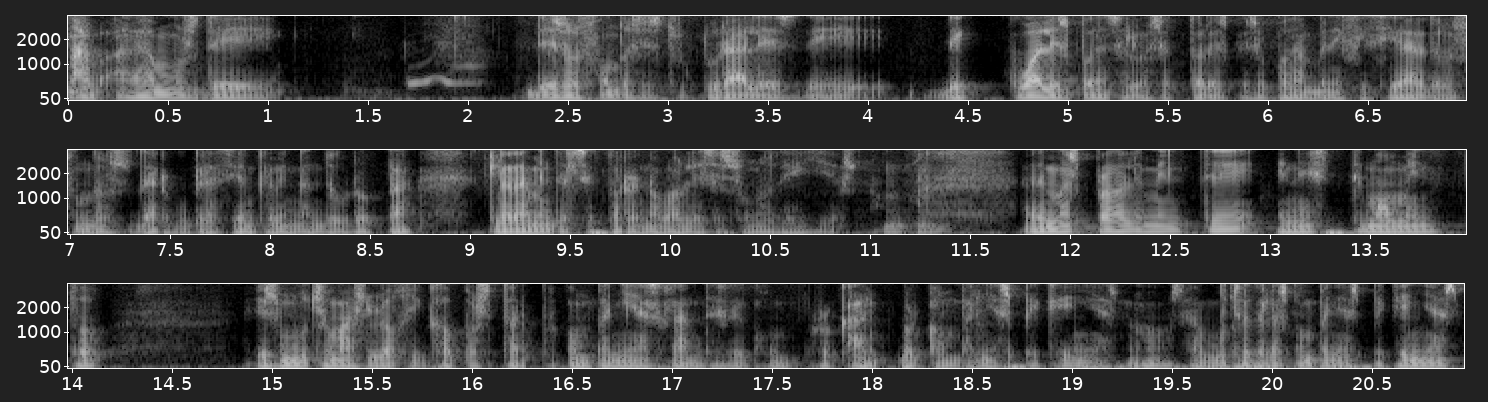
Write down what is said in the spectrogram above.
hablamos de, de esos fondos estructurales, de, de, cuáles pueden ser los sectores que se puedan beneficiar de los fondos de recuperación que vengan de Europa, claramente el sector renovables es uno de ellos. Además, probablemente en este momento es mucho más lógico apostar por compañías grandes que por, compañías pequeñas. ¿no? O sea, muchas de las compañías pequeñas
